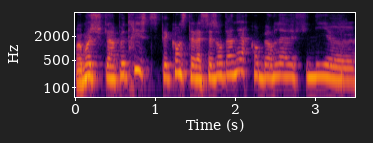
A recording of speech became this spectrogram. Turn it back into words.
Bah, moi, j'étais un peu triste. C'était quand? C'était la saison dernière quand Burnley avait fini euh,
